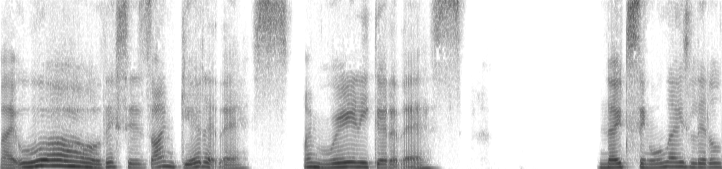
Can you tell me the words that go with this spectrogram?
Like, whoa, this is, I'm good at this. I'm really good at this noticing all those little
